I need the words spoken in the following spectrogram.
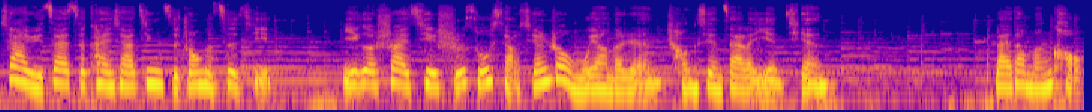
夏雨再次看一下镜子中的自己，一个帅气十足、小鲜肉模样的人呈现在了眼前。来到门口。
